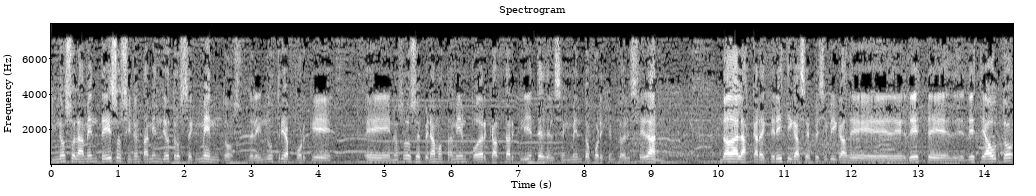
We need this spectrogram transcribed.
y no solamente eso, sino también de otros segmentos de la industria porque eh, nosotros esperamos también poder captar clientes del segmento, por ejemplo, del sedán, dadas las características específicas de, este, de, este, auto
